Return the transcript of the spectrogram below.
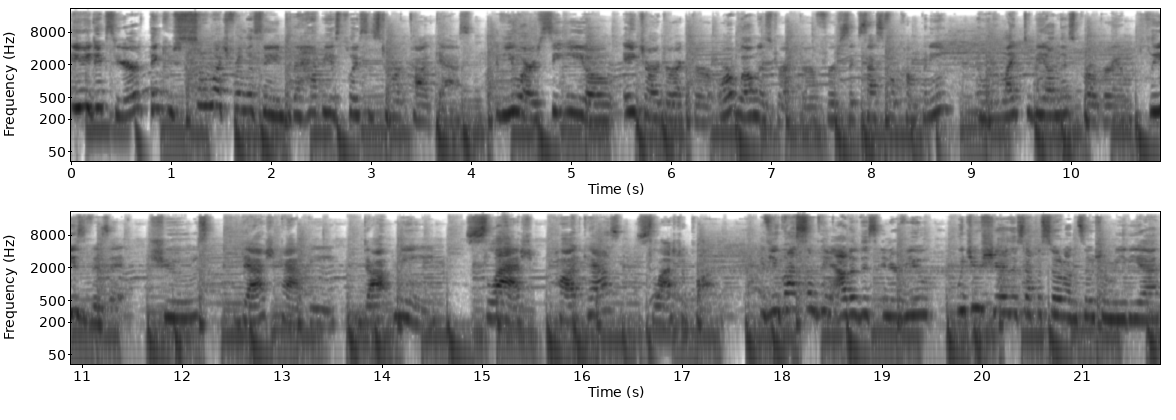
Amy Dix here. Thank you so much for listening to the Happiest Places to Work podcast. If you are a CEO, HR director, or wellness director for a successful company and would like to be on this program, please visit choose-happy.me slash podcast slash apply. If you got something out of this interview, would you share this episode on social media?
